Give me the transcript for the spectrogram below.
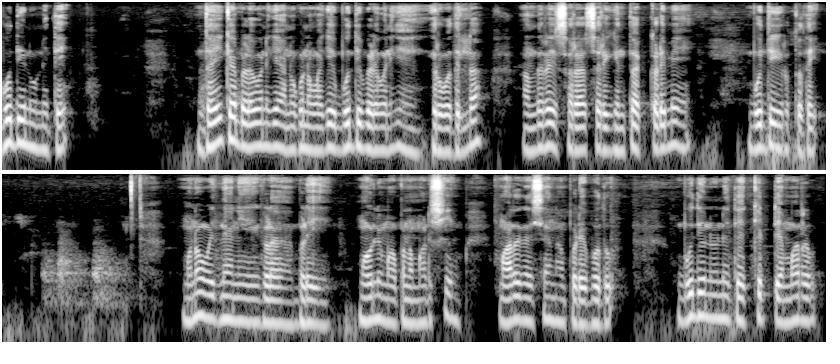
ಬುದ್ಧಿ ನೂನ್ಯತೆ ದೈಹಿಕ ಬೆಳವಣಿಗೆ ಅನುಗುಣವಾಗಿ ಬುದ್ಧಿ ಬೆಳವಣಿಗೆ ಇರುವುದಿಲ್ಲ. ಅಂದರೆ ಸರಾಸರಿಗಿಂತ ಕಡಿಮೆ ಬುದ್ಧಿ ಇರುತ್ತದೆ. ಮನೋವೈಜ್ಞಾನಿಗಳ ಬಳಿ ಮೌಲ್ಯಮಾಪನ ಮಾಡಿಸಿ ಮಾರ್ಗದರ್ಶನ ಪಡೆಯಬಹುದು. ಬುದ್ಧಿ ನ್ಯೂನತೆ ಕಿಟ್ ಎಮರ್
